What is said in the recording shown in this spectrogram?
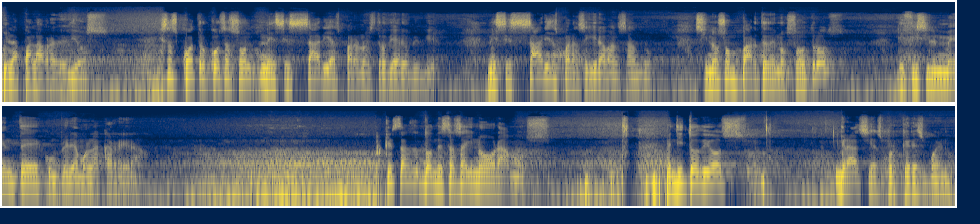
y la palabra de Dios. Esas cuatro cosas son necesarias para nuestro diario vivir, necesarias para seguir avanzando. Si no son parte de nosotros, difícilmente cumpliremos la carrera. Estás, donde estás ahí no oramos. Bendito Dios, gracias porque eres bueno.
